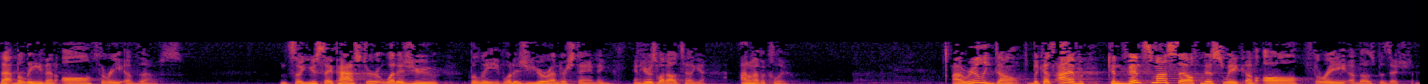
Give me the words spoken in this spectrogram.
that believe in all three of those. And so you say, Pastor, what does you believe? What is your understanding? And here's what I'll tell you. I don't have a clue. I really don't. Because I have convinced myself this week of all three of those positions.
